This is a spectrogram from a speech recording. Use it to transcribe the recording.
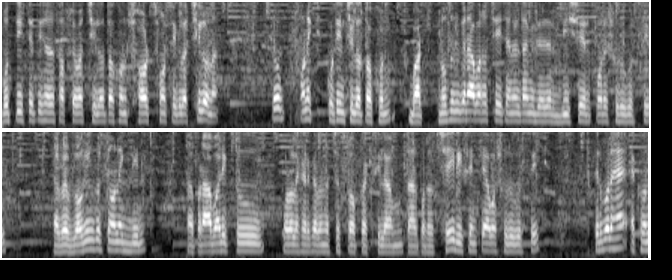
বত্রিশ তেত্রিশ হাজার সাবস্ক্রাইবার ছিল, তখন শর্টস ফর্টস এগুলো ছিল না। তো অনেক কঠিন ছিল তখন বাট নতুন করে আবার হচ্ছে এই চ্যানেলটা আমি দু হাজার বিশের পরে শুরু করছি। তারপরে ব্লগিং করছি অনেক দিন তারপর আবার একটু পড়ালেখার কারণে হচ্ছে স্টপ রাখছিলাম, তারপর হচ্ছে রিসেন্টলি আবার শুরু করছি। এরপরে হ্যাঁ এখন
